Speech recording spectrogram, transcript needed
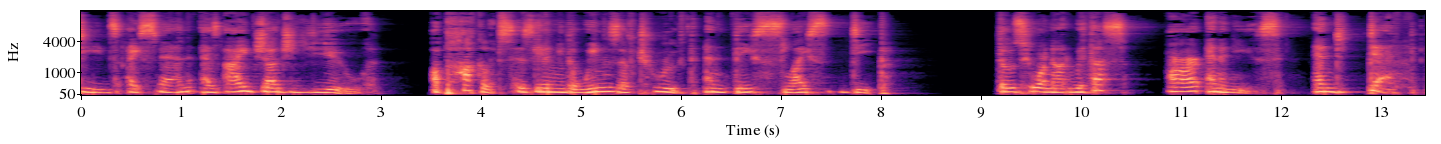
deeds, Iceman, as I judge you. Apocalypse has given me the wings of truth, and they slice deep. Those who are not with us are our enemies, and death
